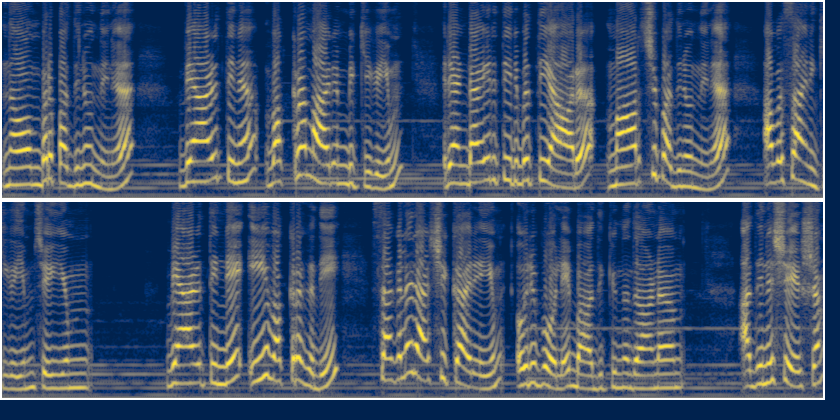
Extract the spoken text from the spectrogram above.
നവംബർ പതിനൊന്നിന് വ്യാഴത്തിന് വക്രം ആരംഭിക്കുകയും രണ്ടായിരത്തി ഇരുപത്തി ആറ് മാർച്ച് പതിനൊന്നിന് അവസാനിക്കുകയും ചെയ്യും. വ്യാഴത്തിന്റെ ഈ വക്രഗതി സകല രാശിക്കാരെയും ഒരുപോലെ ബാധിക്കുന്നതാണ്. അതിനുശേഷം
